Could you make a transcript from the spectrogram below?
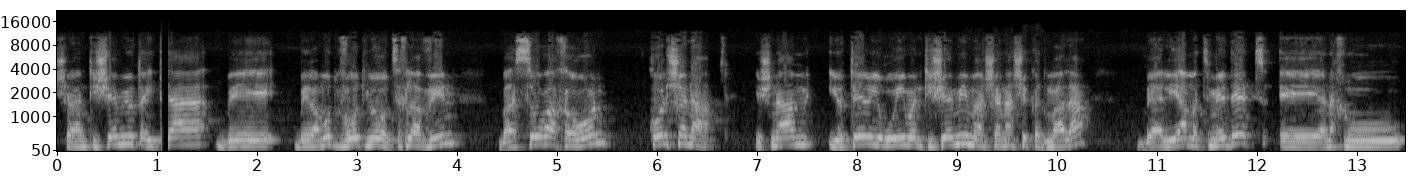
שהאנטישמיות הייתה ב- ברמות גבוהות מאוד. צריך להבין, בעשור האחרון, כל שנה ישנם יותר אירועים אנטישמיים מהשנה שקדמה לה, בעלייה מתמדת. אה, אנחנו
